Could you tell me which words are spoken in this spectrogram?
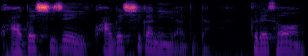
과거 시제의 과거 시간의 이야기다. 그래서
